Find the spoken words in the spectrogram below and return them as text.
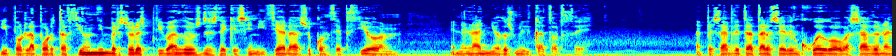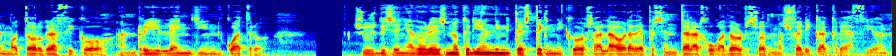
y por la aportación de inversores privados desde que se iniciara su concepción en el año 2014. A pesar de tratarse de un juego basado en el motor gráfico Unreal Engine 4, sus diseñadores no querían límites técnicos a la hora de presentar al jugador su atmosférica creación,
